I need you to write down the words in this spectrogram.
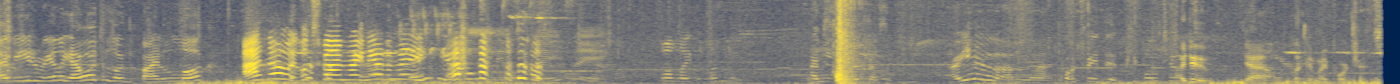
I mean, really, I want to look the final look. I know, it looks fine right now to me. Thank you. Well, like, let me. I'm so interested. Are you um, portrait the people too? I do. Yeah, oh. look at my portraits.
